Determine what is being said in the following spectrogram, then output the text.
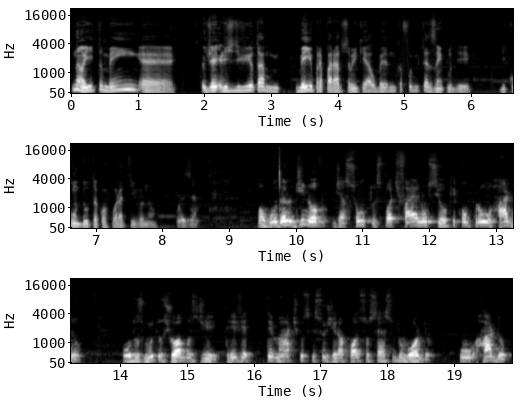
Não, e também é, eles deviam estar tá meio preparados também, que a Uber nunca foi muito exemplo de, de conduta corporativa, não. Pois é. Bom, mudando de novo de assunto, o Spotify anunciou que comprou o Hardle, um dos muitos jogos de trivia temáticos que surgiram após o sucesso do Wordle. O Hardle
